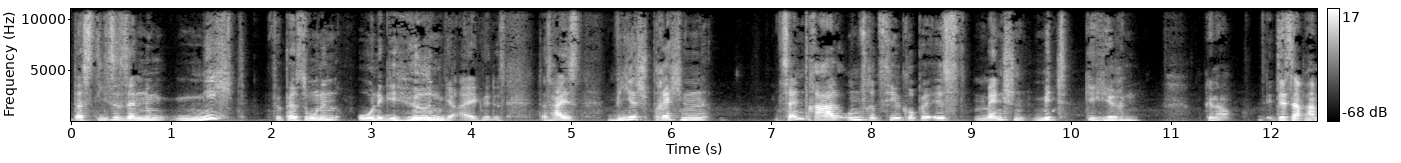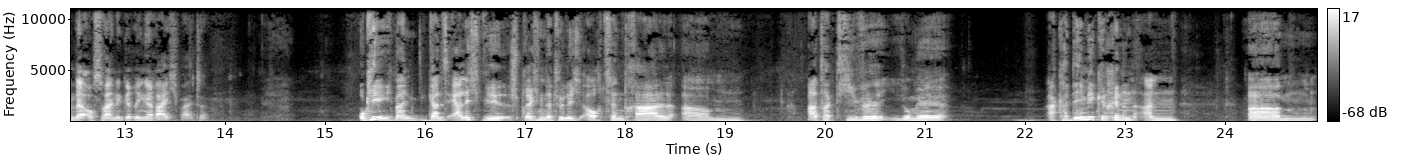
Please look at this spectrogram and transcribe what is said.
dass diese Sendung nicht für Personen ohne Gehirn geeignet ist. Das heißt, wir sprechen zentral unsere Zielgruppe ist Menschen mit Gehirn. Genau. Deshalb haben wir auch so eine geringe Reichweite. Okay, ich meine, ganz ehrlich, wir sprechen natürlich auch zentral ähm, attraktive junge Akademikerinnen an ähm,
